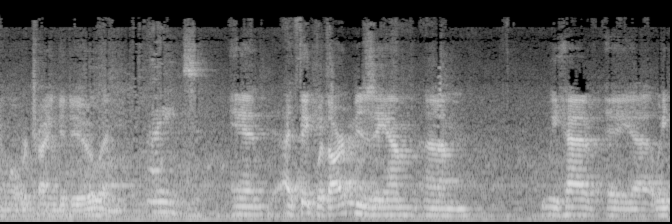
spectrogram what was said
in what we're trying to do and Right. and I think with our museum, um, we have a uh, we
